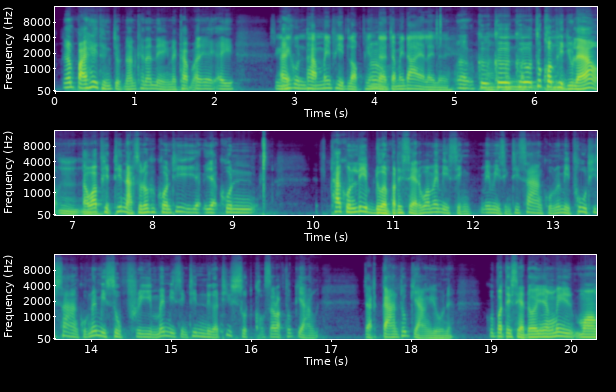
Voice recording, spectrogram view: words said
เพราะฉะนั้นไปให้ถึงจุดนั้นแค่นั้นเองนะครับไอ้ไอ้ไอ้ สิ่งที่คุณทำไม่ผิดหรอกเพียงแต่จะไม่ได้อะไรเลยเออคือคือมันคือมันทุกคนผิดอยู่แล้วอืมแต่ว่าผิดที่หนักสุดก็คือคนที่อย่าอย่าคุณถ้าคุณรีบด่วนปฏิเสธว่าไม่มีสิ่งไม่มีสิ่งที่สร้างคุณไม่มีผู้ที่สร้างคุณไม่มีสุพรีมไม่มีสิ่งที่เหนือที่สุดของสำหรับทุกอย่าง จัดการทุกอย่างอยู่เนี่ย คุณปฏิเสธโดยยังไม่มอง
